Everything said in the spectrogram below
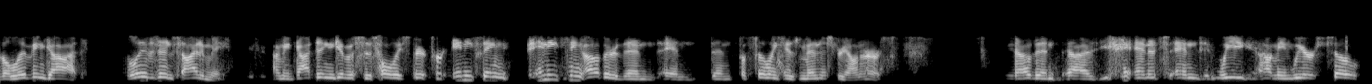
the living God lives inside of me. I mean, God didn't give us His Holy Spirit for anything anything other than and than fulfilling His ministry on earth. You know, then uh, and it's and we I mean we are so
